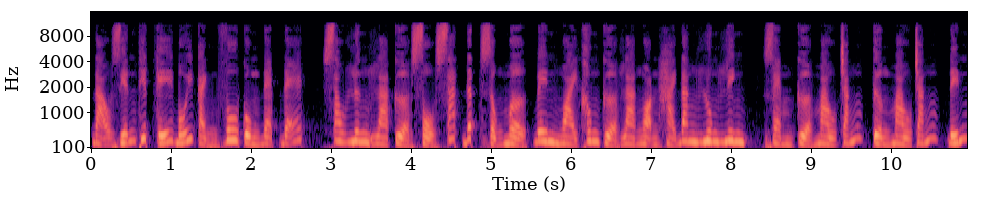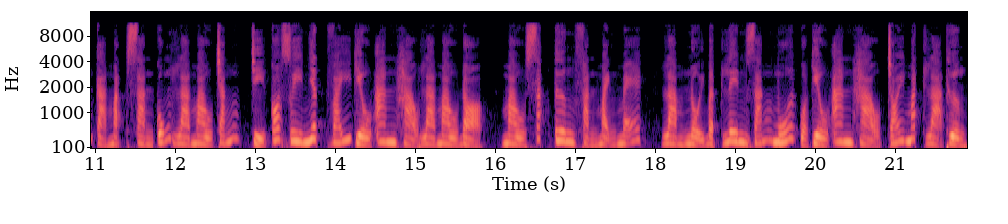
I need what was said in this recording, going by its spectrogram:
Đạo diễn thiết kế bối cảnh vô cùng đẹp đẽ, sau lưng là cửa sổ sát đất rộng mở, bên ngoài không cửa là ngọn hải đăng lung linh, rèm cửa màu trắng, tường màu trắng, đến cả mặt sàn cũng là màu trắng, chỉ có duy nhất váy Kiều An Hảo là màu đỏ, màu sắc tương phản mạnh mẽ, làm nổi bật lên dáng múa của Kiều An Hảo chói mắt lạ thường.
